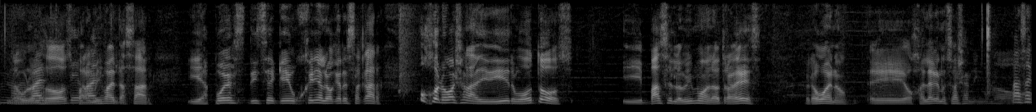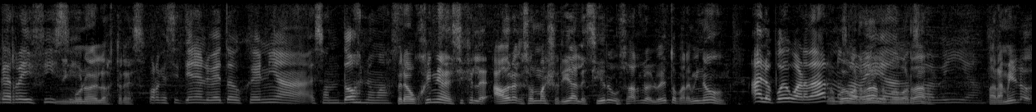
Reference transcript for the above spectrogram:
de No, alguno de los dos, de para mí es. Baltasar. Y después dice que Eugenia lo va a querer sacar. Ojo, no vayan a dividir votos y pase lo mismo de la otra vez. Pero bueno, eh, ojalá que no se vaya ninguno, Pasa que es re difícil. ninguno de los tres. Porque si tiene el veto de Eugenia, son dos nomás. Pero Eugenia decís que le- ahora que son mayoría, ¿le sirve usarlo el veto? Para mí no. ah, ¿lo puede guardar? Lo no puede sabía, guardar, lo puede no guardar. sabía. Para mí lo,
